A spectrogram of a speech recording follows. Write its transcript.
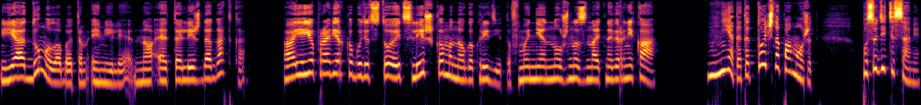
«Я думал об этом, Эмилия, но это лишь догадка. А ее проверка будет стоить слишком много кредитов. Мне нужно знать наверняка. Нет, это точно поможет. Посудите сами.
